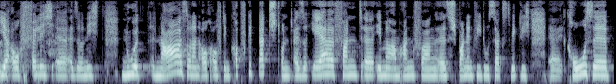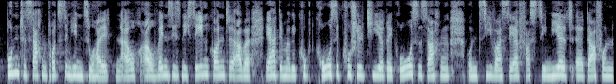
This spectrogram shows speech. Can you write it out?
ihr auch völlig, äh, also nicht nur nah, sondern auch auf den Kopf gedatscht. Und also er fand äh, immer am Anfang es spannend, wie du sagst, wirklich äh, große bunte Sachen trotzdem hinzuhalten, auch, auch wenn sie es nicht sehen konnte, aber er hat immer geguckt, große Kuscheltiere, große Sachen. Und sie war sehr fasziniert äh, davon,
